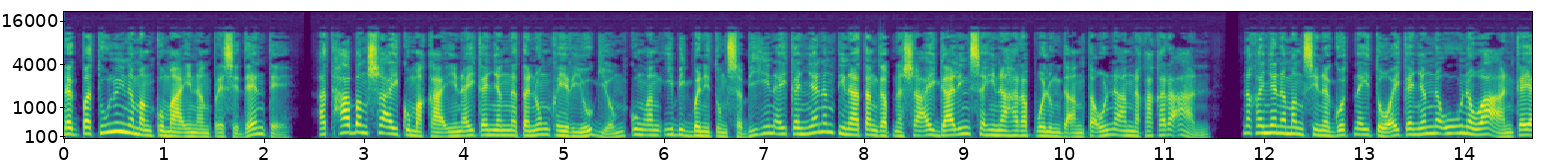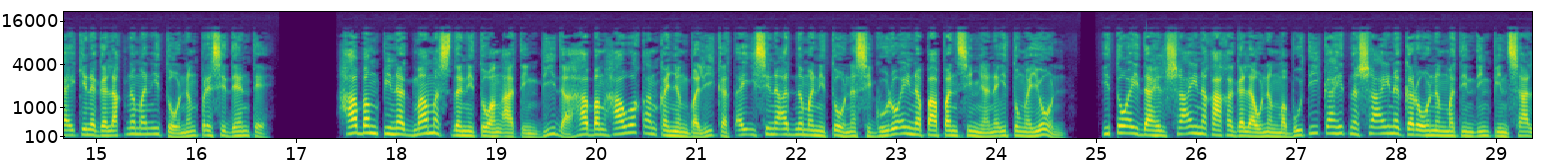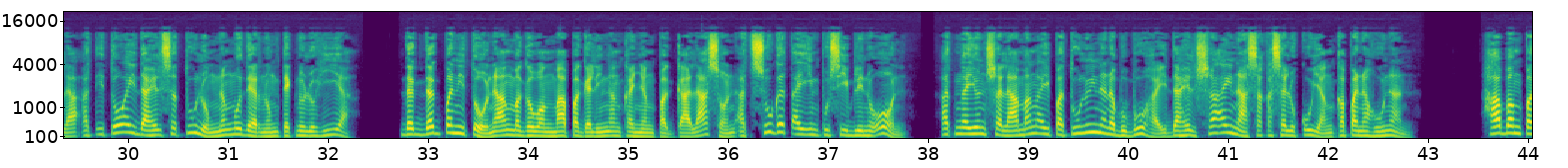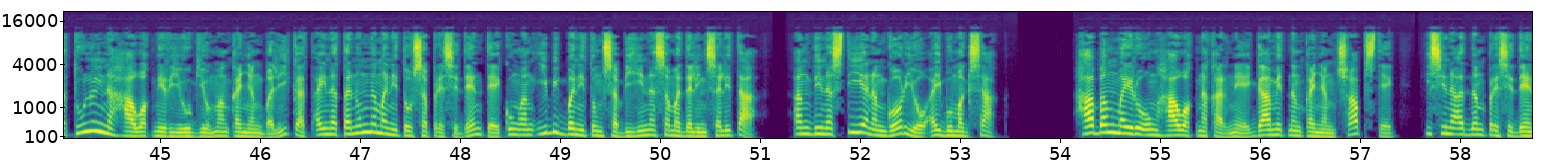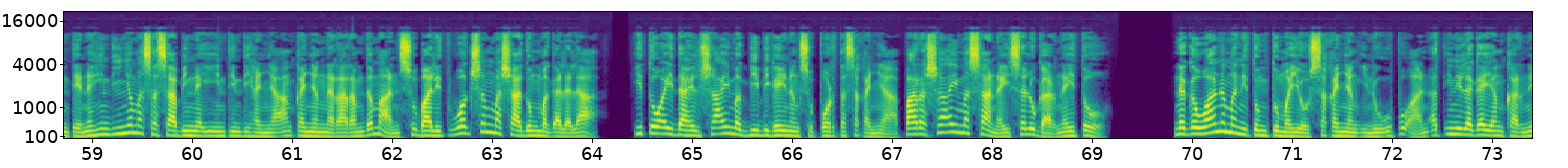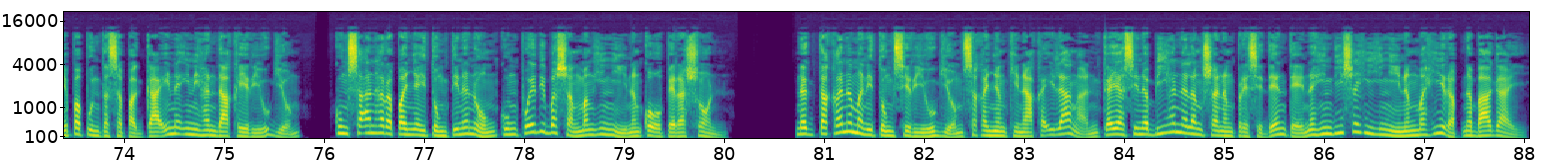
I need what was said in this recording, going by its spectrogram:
Nagpatuloy namang kumain ang presidente, at habang siya ay kumakain ay kanyang natanong kay Ryugyom kung ang ibig ba nitong sabihin ay kanya nang tinatanggap na siya ay galing sa hinaharap walong daang taon na ang nakakaraan, na kanya namang sinagot na ito ay kanyang nauunawaan kaya ikinagalak naman ito ng presidente. Habang pinagmamasdan nito ang ating bida habang hawak ang kanyang balikat ay isinaad naman nito na siguro ay napapansin niya na ito ngayon. Ito ay dahil siya ay nakakagalaw ng mabuti kahit na siya ay nagkaroon ng matinding pinsala at ito ay dahil sa tulong ng modernong teknolohiya. Dagdag pa nito na ang magawang mapagaling ang kanyang pagkalason at sugat ay imposible noon, at ngayon siya lamang ay patuloy na nabubuhay dahil siya ay nasa kasalukuyang kapanahunan. Habang patuloy na hawak ni Ryugyum ang kanyang balikat ay natanong naman ito sa presidente kung ang ibig ba nitong sabihin na sa madaling salita, ang dinastiya ng Goryo ay bumagsak. Habang mayroong hawak na karne gamit ng kanyang chopstick, isinaad ng presidente na hindi niya masasabing naiintindihan niya ang kanyang nararamdaman subalit huwag siyang masyadong mag-alala, ito ay dahil siya ay magbibigay ng suporta sa kanya para siya ay masanay sa lugar na ito. Nagawa naman itong tumayo sa kanyang inuupuan at inilagay ang karne papunta sa pagkain na inihanda kay Ryugyum, kung saan harapan niya itong tinanong kung pwede ba siyang manghingi ng kooperasyon. Nagtaka naman itong si Ryugyum sa kanyang kinakailangan kaya sinabihan na lang siya ng presidente na hindi siya hihingi ng mahirap na bagay.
